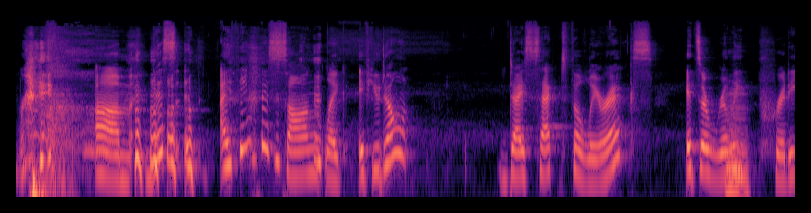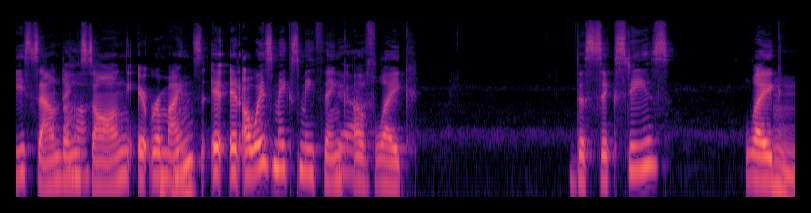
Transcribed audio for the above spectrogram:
Right. Um this I think this song like if you don't dissect the lyrics, it's a really Hmm. pretty sounding song. It Mm-hmm. reminds it, it always makes me think Yeah. of like the 60s. Like Hmm.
